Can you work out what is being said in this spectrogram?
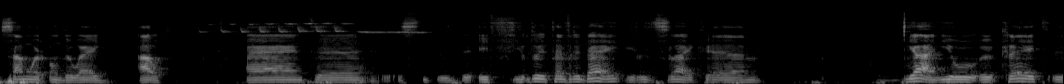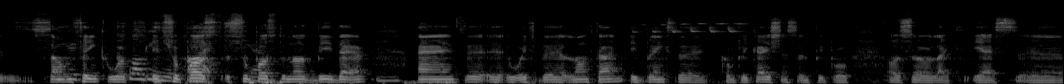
somewhere on the way out. And uh, if you do it every day it's like um, yeah you uh, create uh, something what it's supposed supposed to not be there. And uh, with the long time it brings the complications and people also like yes uh,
